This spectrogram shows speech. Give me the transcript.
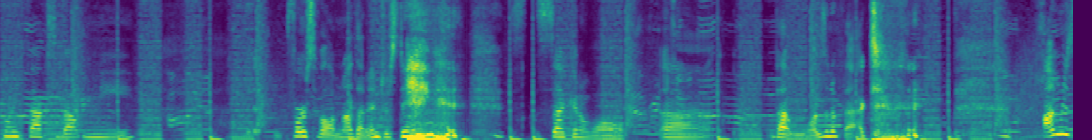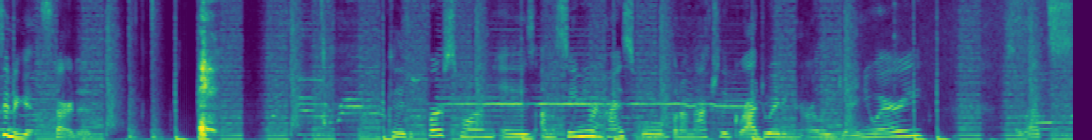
20 facts about me. First of all, I'm not that interesting. Second of all, uh that wasn't a fact. I'm just gonna get started. okay, the first one is I'm a senior in high school, but I'm actually graduating in early January. That's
